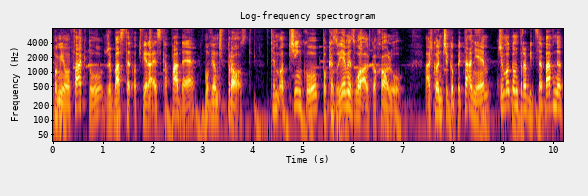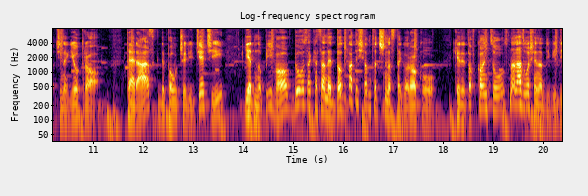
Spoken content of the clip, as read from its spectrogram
Pomimo faktu, że Buster otwiera eskapadę, mówiąc wprost, w tym odcinku pokazujemy zło alkoholu, a kończy go pytaniem, czy mogą zrobić zabawny odcinek jutro. Teraz, gdy pouczyli dzieci, jedno piwo było zakazane do 2013 roku, kiedy to w końcu znalazło się na DVD.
